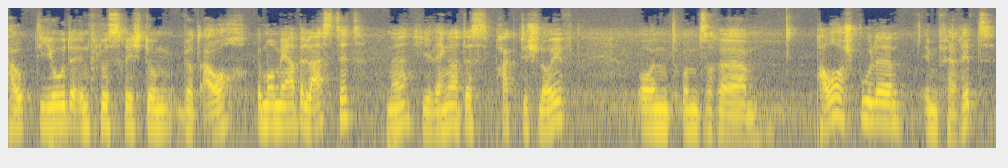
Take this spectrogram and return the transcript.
Hauptdiode in Flussrichtung wird auch immer mehr belastet, ne, je länger das praktisch läuft. Und unsere Powerspule im Ferrit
